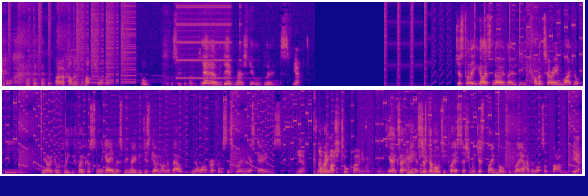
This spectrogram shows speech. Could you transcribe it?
before. I, I can't remember much of it. Oh, got the super guns. Yeah, we did. We managed to get all the balloons. Yeah. Just to let you guys know, though, the commentary might not be, you know, completely focused on the game, as we may be just going on about, you know, our preferences for NES games. Yeah, there's not really much to talk about anyway. To be honest. Yeah, exactly. I mean, it's just a multiplayer session. We're just playing multiplayer, having lots of fun, Yeah,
